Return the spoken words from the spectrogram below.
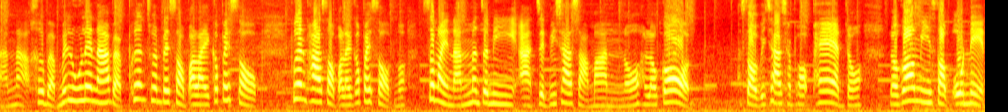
นั้นอะ คือแบบไม่รู้เลยนะ แบบเพื่อนชวนไปสอบอะไรก็ไปสอบ เพื่อนพาสอบอะไรก็ไปสอบเนาะสมัยนั้นมันจะมีอะเจ็ดวิชาสามัญเนาะแล้วก็สอบวิชาเฉพาะแพทย์เนาะแล้วก็มีสอบโอเน็ต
